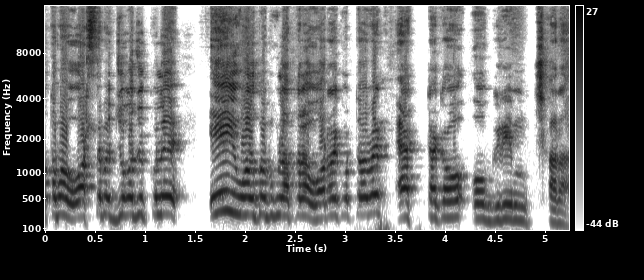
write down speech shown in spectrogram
অথবা হোয়াটসঅ্যাপে যোগাযোগ করলে এই ওয়ালপেপারগুলো আপনারা অর্ডার করতে পারবেন। এক টাকাও অগ্রিম ছাড়া।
